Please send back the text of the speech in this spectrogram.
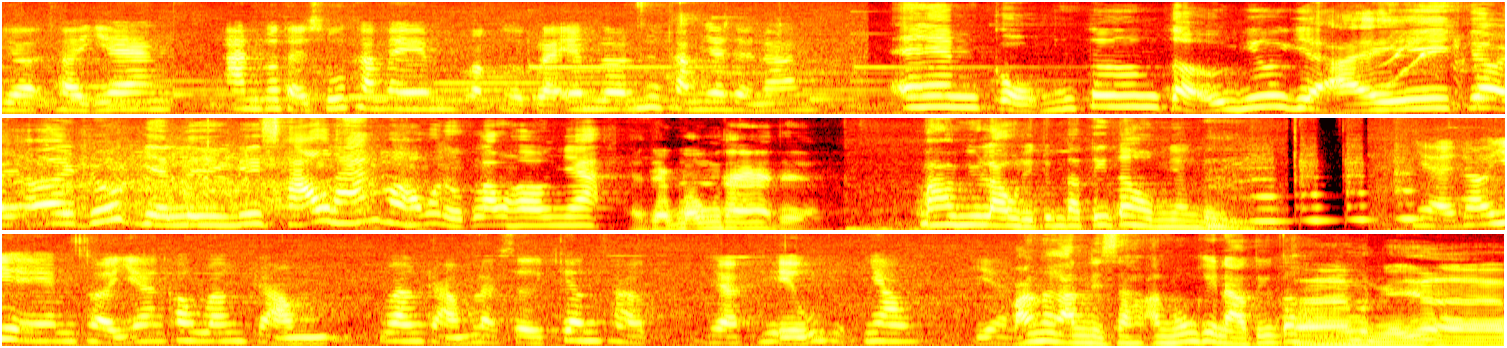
giờ thời gian anh có thể xuống thăm em hoặc ngược lại em lên thăm gia đình anh. Em cũng tương tự như vậy. Trời ơi rước về liền đi. 6 tháng thôi không có được lâu hơn nha. Dạ, chắc 4 tháng hả chị? Bao nhiêu lâu thì chúng ta tiến tới hôn nhân được? Dạ đối với em thời gian không quan trọng. Quan trọng là sự chân thật và hiểu được nhau dạ. Bản thân anh thì sao? Anh muốn khi nào tiến tới? À, mình nghĩ là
